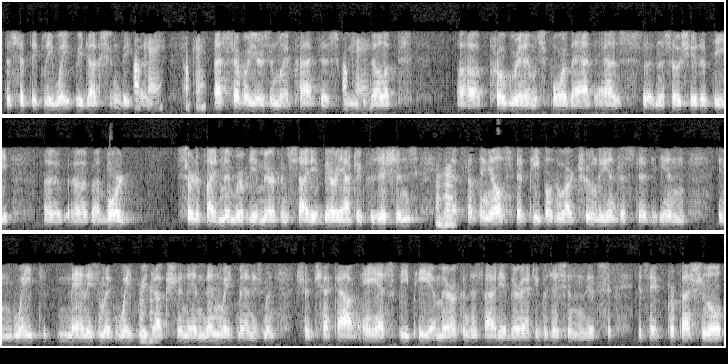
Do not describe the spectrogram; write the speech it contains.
specifically weight reduction because okay, okay, last several years in my practice, we Okay. developed uh, programs for that as an associate of the uh, a board certified member of the American Society of Bariatric Physicians. And that's something else that people who are truly interested in in weight management, weight reduction, and then weight management should check out ASBP, American Society of Bariatric Physicians. It's it's a professional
